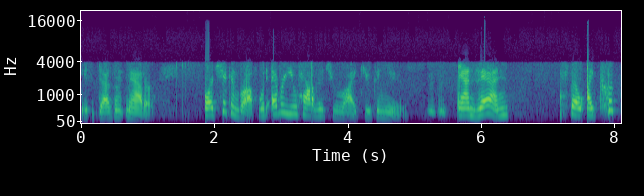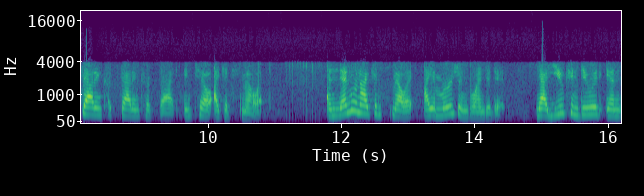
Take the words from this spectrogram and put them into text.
It doesn't matter. Or chicken broth, whatever you have that you like, you can use. Mhm. And then, so I cooked that and cooked that and cooked that until I could smell it. And then when I could smell it, I immersion blended it. Now you can do it in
